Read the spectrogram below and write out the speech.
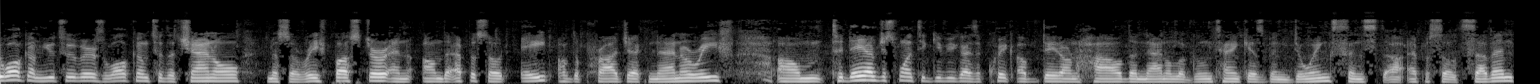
welcome YouTubers. Welcome to the channel, Mr. Reef Buster, and on the episode 8 of the Project Nano Reef. Um, today I just wanted to give you guys a quick update on how the Nano Lagoon tank has been doing since uh, episode 7.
